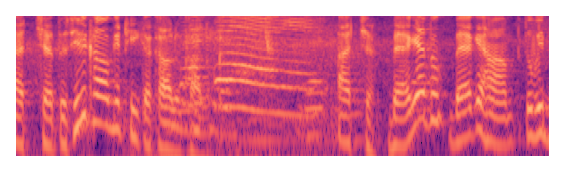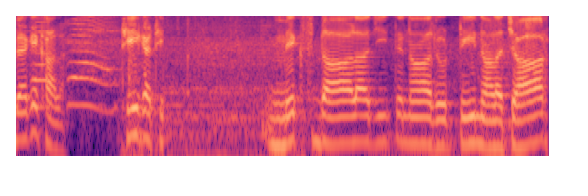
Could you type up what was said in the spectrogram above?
ਅੱਛਾ ਤੁਸੀਂ ਵੀ ਖਾਓਗੇ? ਠੀਕ ਆ ਖਾ ਲਓ ਖਾ ਲਓ। ਅੱਛਾ ਬਹਿ ਗਿਆ ਤੂੰ? ਬਹਿ ਕੇ ਹਾਂ ਤੂੰ ਵੀ ਬਹਿ ਕੇ ਖਾ ਲੈ। ਠੀਕ ਆ ਠੀਕ। ਮਿਕਸ ਦਾਲ ਆ ਜੀ ਤੇ ਨਾਲ ਰੋਟੀ ਨਾਲ ਅਚਾਰ।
